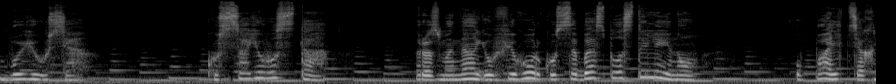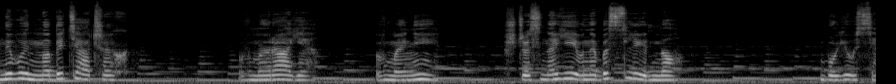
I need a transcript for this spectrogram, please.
Боюся, кусаю вуста, розминаю фігурку себе з пластиліну, у пальцях невинно дитячих. Вмирає в мені щось наївне безслідно. Боюся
